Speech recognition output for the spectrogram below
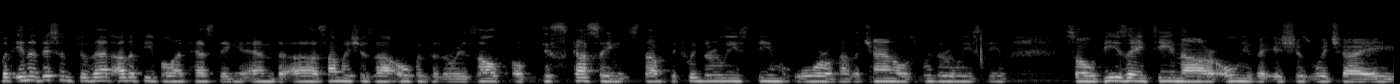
but in addition to that, other people are testing, and uh, some issues are opened as a result of discussing stuff between the release team or on other channels with the release team. So these 18 are only the issues which I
